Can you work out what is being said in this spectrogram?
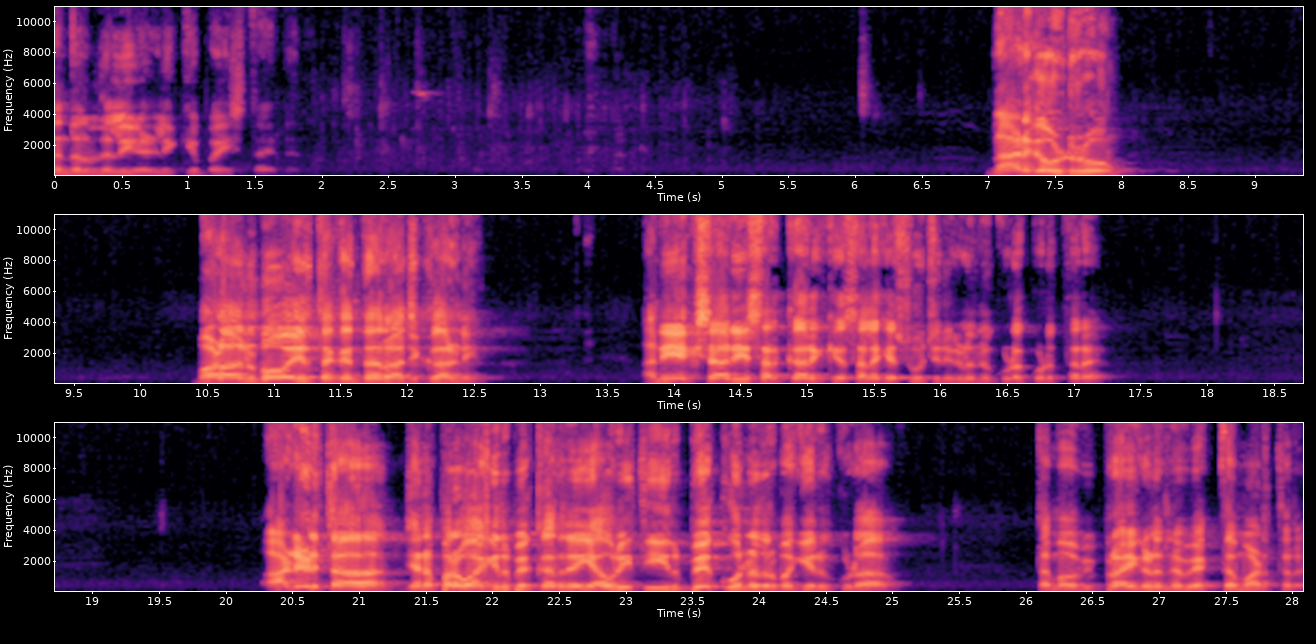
ಸಂದರ್ಭದಲ್ಲಿ ಹೇಳಲಿಕ್ಕೆ ಬಯಸ್ತಾ ಇದ್ದೇನೆ. ನಾಡಗೌಡರು ಬಹಳ ಅನುಭವ ಇರ್ತಕ್ಕಂಥ ರಾಜಕಾರಣಿ. ಅನೇಕ ಸಾರಿ ಸರ್ಕಾರಕ್ಕೆ ಸಲಹೆ ಸೂಚನೆಗಳನ್ನು ಕೂಡ ಕೊಡುತ್ತಾರೆ. ಆಡಳಿತ ಜನಪರವಾಗಿರಬೇಕಾದ್ರೆ ಯಾವ ರೀತಿ ಇರಬೇಕು ಅನ್ನೋದ್ರ ಬಗ್ಗೆಯೂ ಕೂಡ ತಮ್ಮ ಅಭಿಪ್ರಾಯಗಳನ್ನು ವ್ಯಕ್ತ ಮಾಡ್ತಾರೆ.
